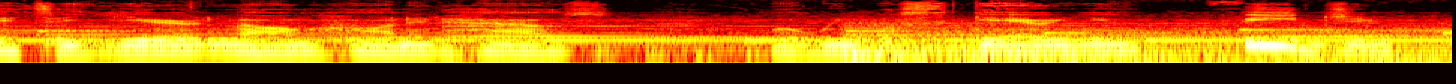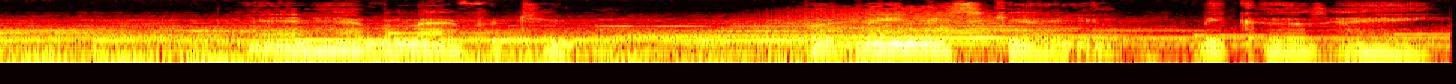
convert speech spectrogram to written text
It's a year long haunted house where we will scare you, feed you, and have a laugh or two but mainly scare you because, hey,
